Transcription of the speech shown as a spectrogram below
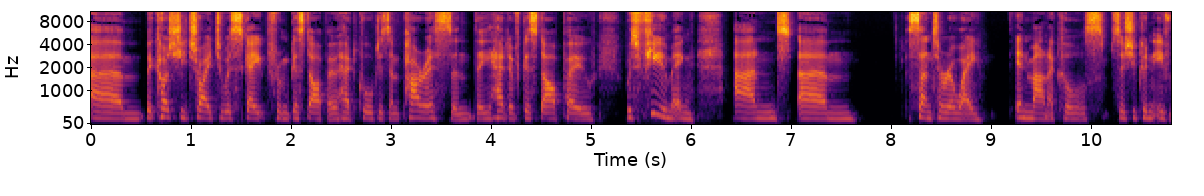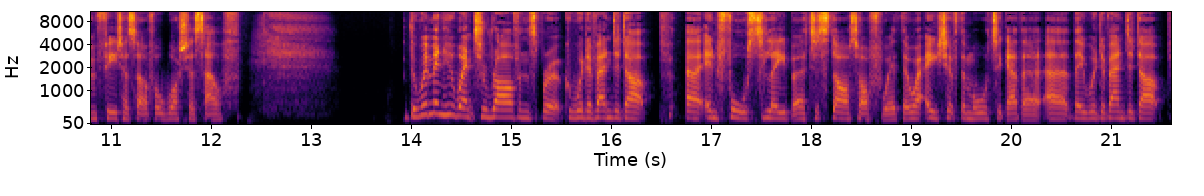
Um, because she tried to escape from Gestapo headquarters in Paris, and the head of Gestapo was fuming and um, sent her away in manacles, so she couldn't even feed herself or wash herself the women who went to Ravensbrück would have ended up uh, in forced labour to start off with. There were eight of them altogether. Uh, they would have ended up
